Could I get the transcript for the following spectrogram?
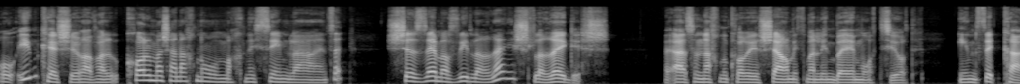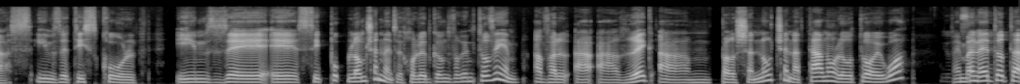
או עם קשר, אבל כל מה שאנחנו מכניסים לזה, שזה מביא לרש, לרגש. ואז אנחנו כבר ישר מתמלאים באמוציות. אם זה כעס, אם זה תסכול, אם זה אה, סיפור, לא משנה, זה יכול להיות גם דברים טובים, אבל הרג, הפרשנות שנתנו לאותו אירוע, ממלאת אותה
